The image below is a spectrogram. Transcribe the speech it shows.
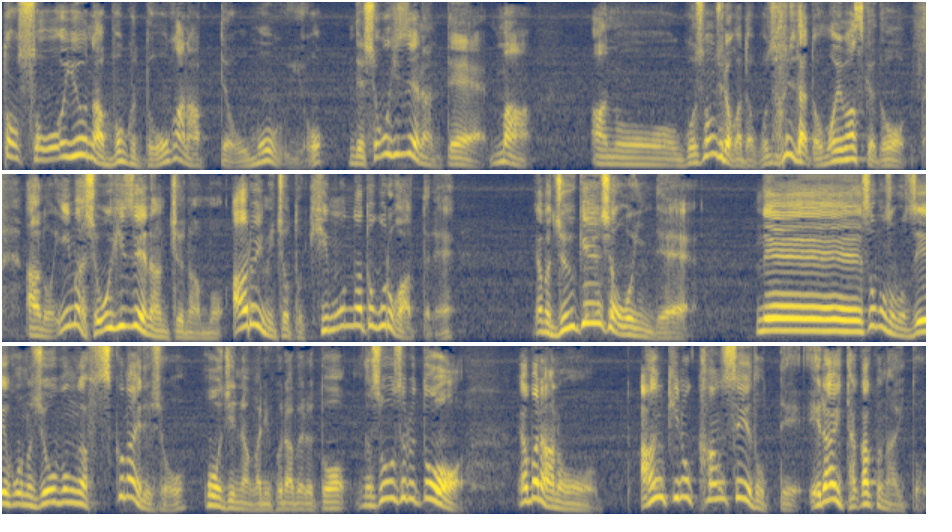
とそういうのは僕どうかなって思うよ。で消費税なんてまああのご存知の方はご存知だと思いますけどあの今消費税なんていうのはもうある意味ちょっと鬼門なところがあってねやっぱ受験者多いんででそもそも税法の条文が少ないでしょ？法人なんかに比べるとそうするとやっぱりあの暗記の完成度ってえらい高くないと。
